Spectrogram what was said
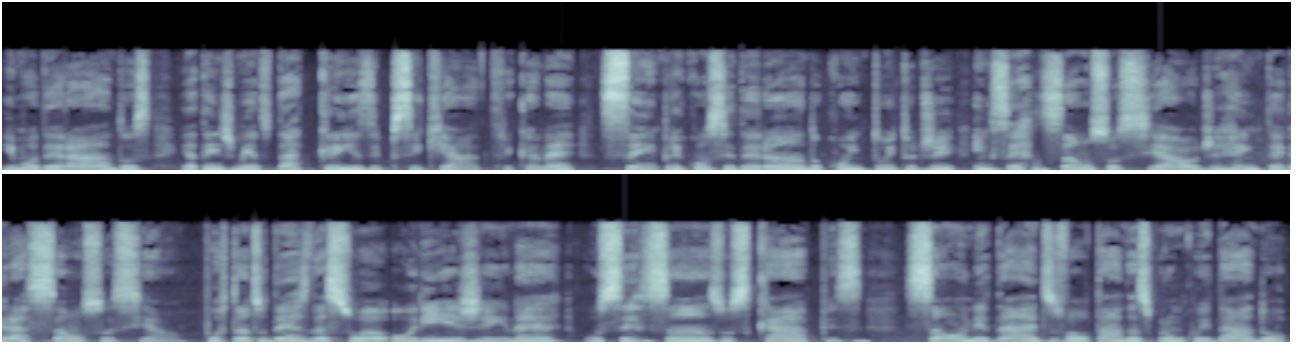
e moderados, e atendimento da crise psiquiátrica, né? Sempre considerando com o intuito de inserção social, de reintegração social. Portanto, desde a sua origem, né, os CERSANs, os CAPs, são unidades voltadas para um cuidado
